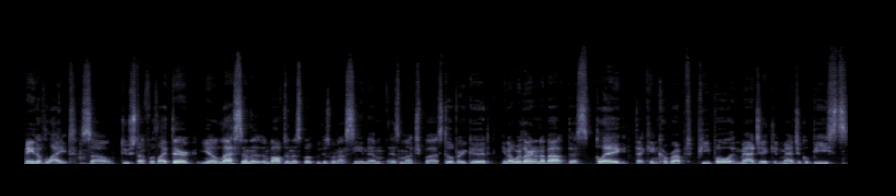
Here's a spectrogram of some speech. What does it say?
made of light. So do stuff with light. They're you know less in the, involved in this book because we're not seeing them as much, but still very good. You know we're learning about this plague that can corrupt people and magic and magical beasts.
